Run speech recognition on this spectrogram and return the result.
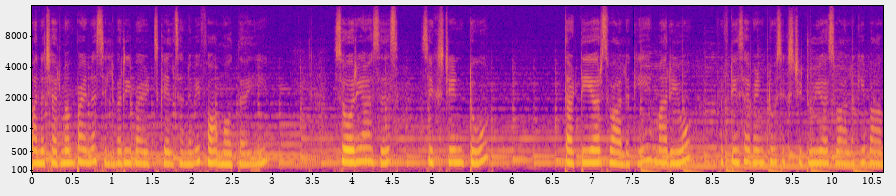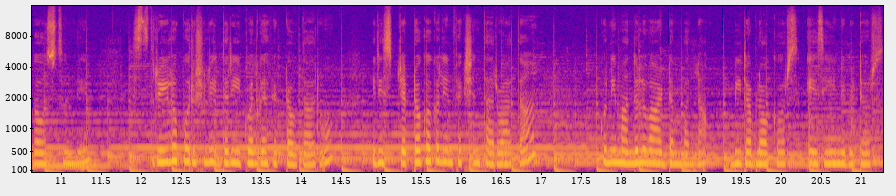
మన చర్మం పైన సిల్వరీ వైట్ స్కేల్స్ అనేవి ఫామ్ అవుతాయి. Psoriasis sixteen to thirty years వాళ్ళకి మరియు fifty seven to sixty two years వాళ్ళకి బాగా వస్తుంది. స్త్రీలు పురుషులు ఇద్దరు ఈక్వల్గా ఎఫెక్ట్ అవుతారు. ఇది స్ట్రెప్టోకోకల్ ఇన్ఫెక్షన్ తర్వాత కొన్ని మందులు వాడడం వల్ల beta blockers ACE inhibitors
